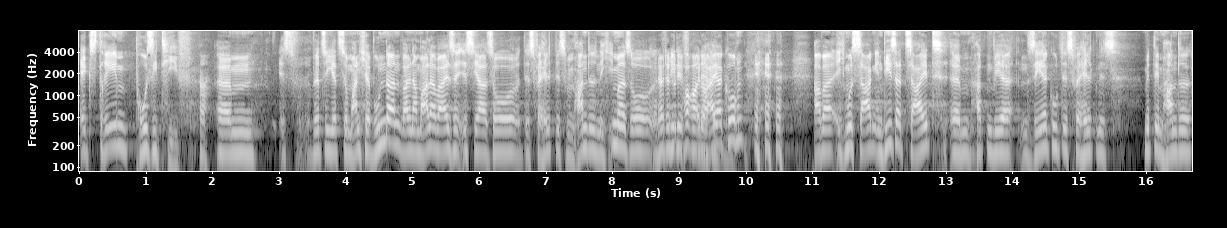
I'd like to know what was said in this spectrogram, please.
extrem positiv. Ähm, es wird sich jetzt so mancher wundern, weil normalerweise ist ja so das Verhältnis mit dem Handel nicht immer so Friede, Freude, Eierkuchen. Aber ich muss sagen, in dieser Zeit ähm, hatten wir ein sehr gutes Verhältnis mit dem Handel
